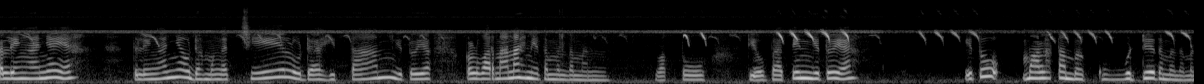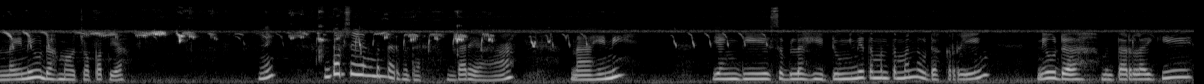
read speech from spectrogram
telinganya ya. Telinganya udah mengecil udah hitam gitu ya. Keluar nanah nih teman-teman. Waktu diobatin gitu ya. Itu malah tambah gede teman-teman. Nah ini udah mau copot ya. Nih bentar sayang bentar bentar. Bentar ya. Nah ini yang di sebelah hidung ini teman-teman udah kering. Ini udah bentar lagi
